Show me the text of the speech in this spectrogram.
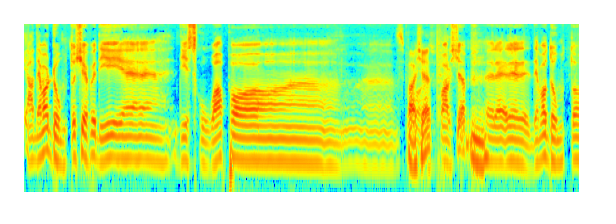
ja, det var dumt å kjøpe de, eh, de skoa på, eh, Sparkjøp. På sparkjøp. Mm. Eller, eller, det var dumt å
